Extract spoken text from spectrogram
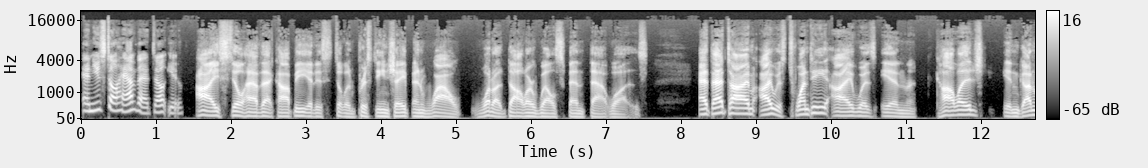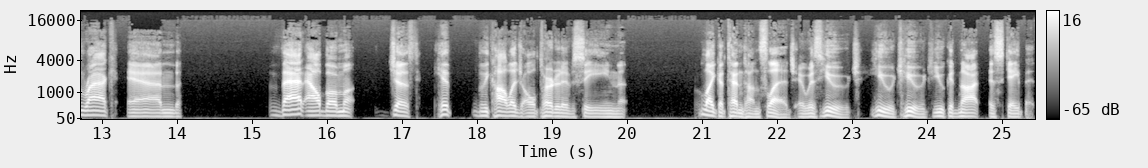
And you still have that, don't you? I still have that copy. It is still in pristine shape. And wow, what a dollar well spent that was. At that time, I was 20. I was in college in Gun Rack, and that album just hit the college alternative scene like a 10 ton sledge. It was huge, huge, huge. You could not escape it.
